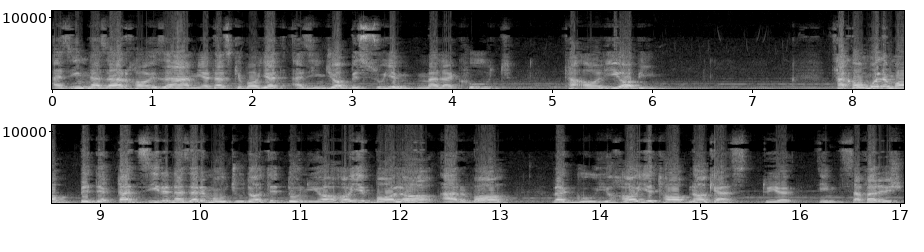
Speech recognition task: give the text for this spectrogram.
از این نظر حائز اهمیت است که باید از اینجا به سوی ملکوت تعالی یابیم. تکامل ما به دقت زیر نظر موجودات دنیاهای بالا ارواح و گویهای تابناک است. توی این سفرش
